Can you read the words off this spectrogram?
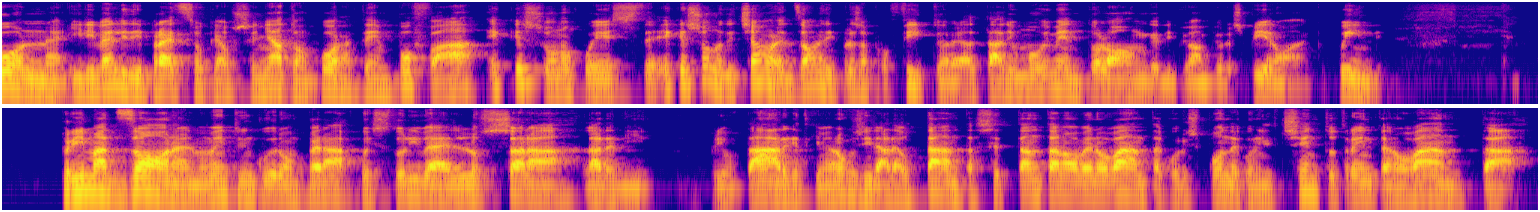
con i livelli di prezzo che ho segnato ancora tempo fa e che sono queste e che sono diciamo le zone di presa profitto in realtà di un movimento long di più ampio respiro anche. Quindi prima zona nel momento in cui romperà questo livello sarà l'area di primo target chiamiamolo così l'area 80 79 90 corrisponde con il 130 90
